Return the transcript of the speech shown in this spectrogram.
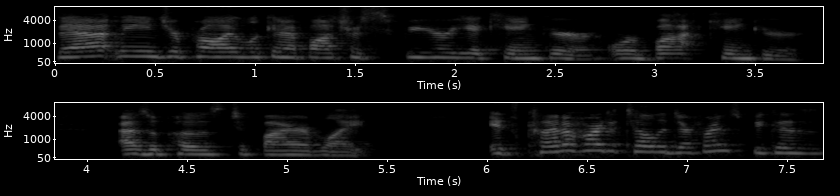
that means you're probably looking at Botryosphaeria canker or bot canker as opposed to fire blight. It's kind of hard to tell the difference because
